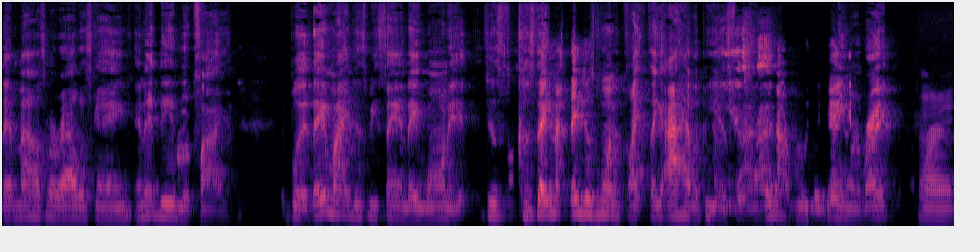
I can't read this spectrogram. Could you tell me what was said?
that Miles Morales game, and it did look fire. But they might just be saying they want it just because they not they just want to like say I have a PS5. They're not really a gamer, right? Right.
